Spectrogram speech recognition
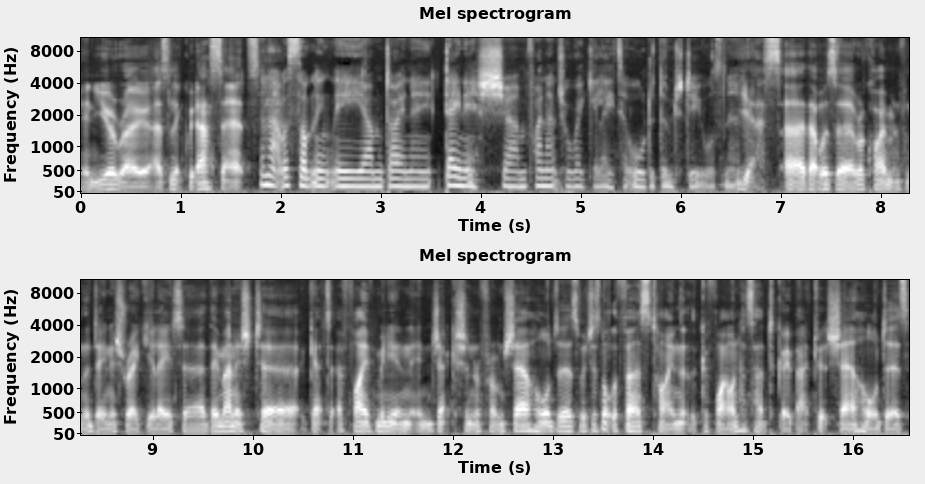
in euro as liquid assets. And that was something the um, Danish um, financial regulator ordered them to do, wasn't it? Yes, uh, that was a requirement from the Danish regulator. They managed to get a five million injection from shareholders, which is not the first time that the Gefion has had to go back to its shareholders.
